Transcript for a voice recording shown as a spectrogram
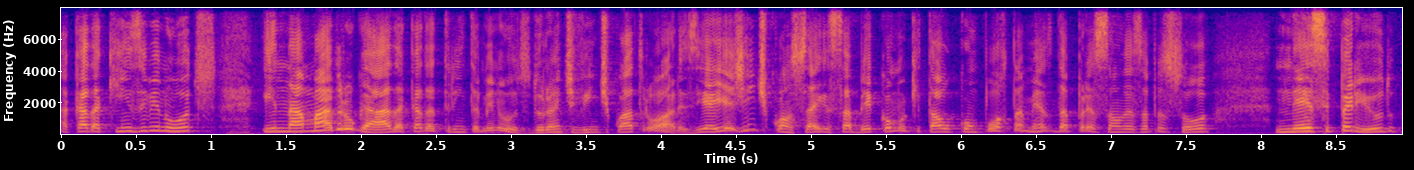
a cada 15 minutos e na madrugada a cada 30 minutos, durante 24 horas. E aí a gente consegue saber como que está o comportamento da pressão dessa pessoa nesse período.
